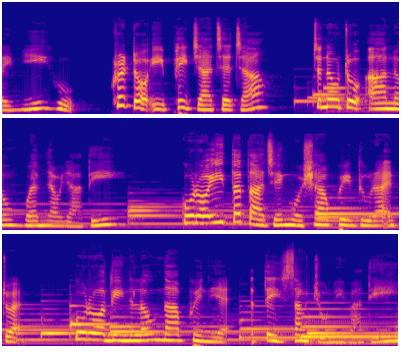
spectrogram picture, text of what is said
လိမ့်မည်ဟုခရစ်တော်၏ဖိတ်ကြားချက်ကြောင့်ကျွန်ုပ်တို့အားလုံးဝမ်းမြောက်ရသည်ကိုတော်ဤတက်တာခြင်းကိုရှာဖွေသူတိုင်းအတွက်ကိုတော်သည်နှလုံးသားဖွင့်ရဲ့အသိစောင့်ကြိုနေပါသည်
